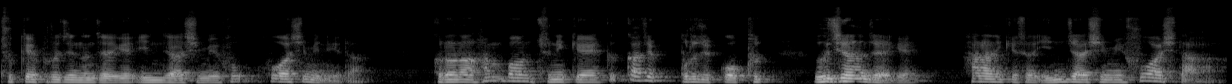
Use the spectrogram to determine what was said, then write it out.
주께 부르짖는 자에게 인자하심이 후, 후하심이니이다. 그러나 한번 주님께 끝까지 부르짖고 부, 의지하는 자에게 하나님께서 인자하심이 후하시다.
